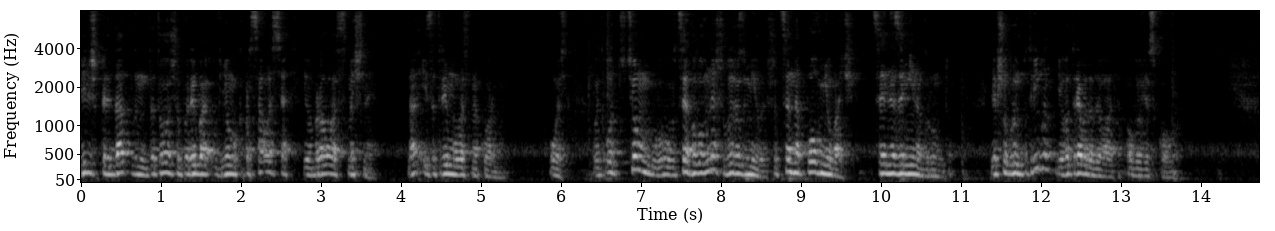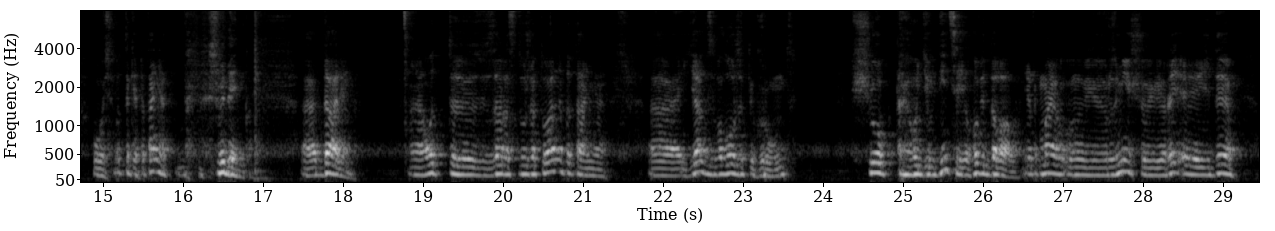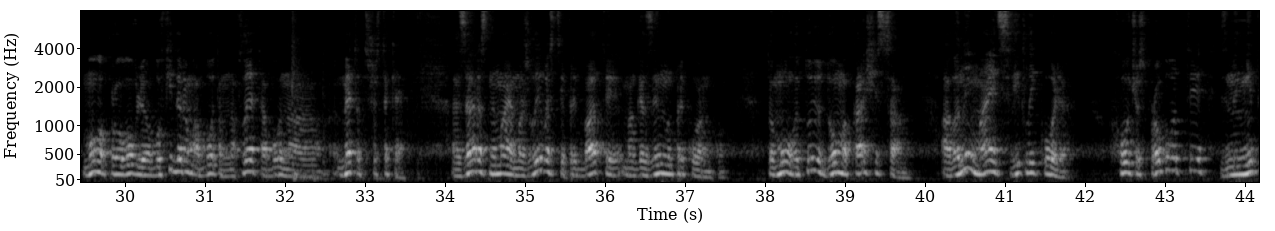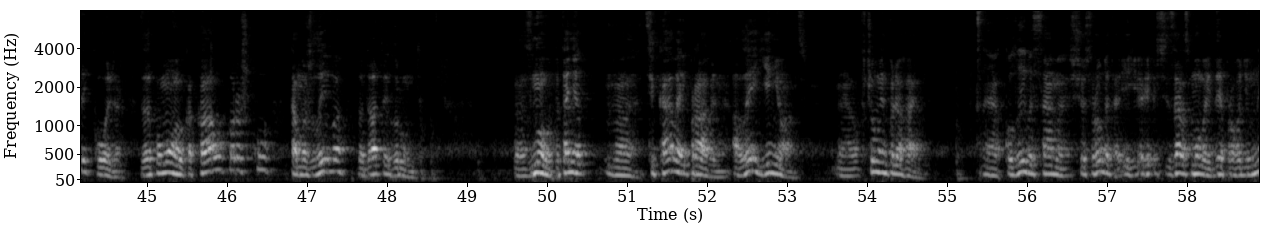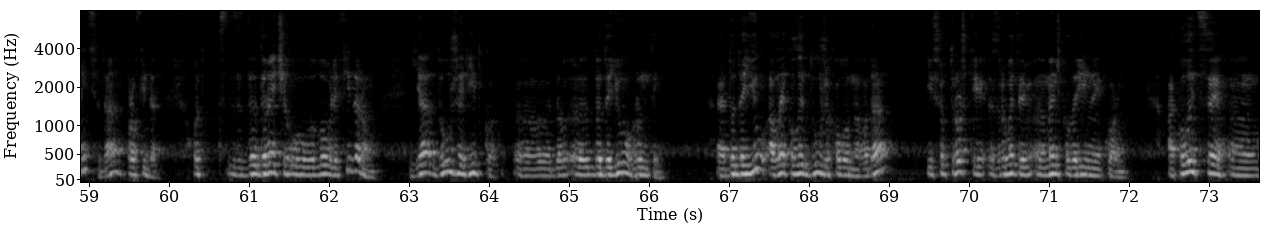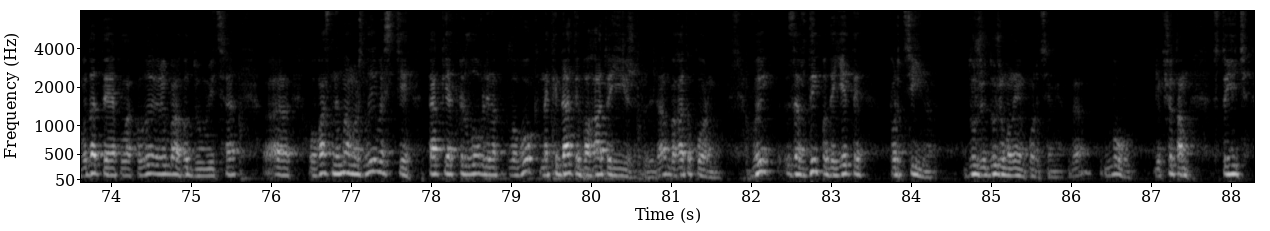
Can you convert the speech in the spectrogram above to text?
більш придатним до того, щоб риба в ньому копарсалася і вибрала смачне да, і затримувалась на кормі. Ось. От, от в цьому це головне, щоб ви розуміли, що це наповнювач, це не заміна ґрунту. Якщо ґрунт потрібен, його треба додавати обов'язково. Ось, от таке питання швиденько. Е, Далі. Е, От е, зараз дуже актуальне питання: як зволожити ґрунт, щоб годівниця його віддавала? Я так маю розумію, що йде мова про ловлю або фідером, або там на флет, або на метод, щось таке. Зараз немає можливості придбати магазинну прикормку, тому готую вдома каші сам. А вони мають світлий колір. Хочу спробувати змінити колір за допомогою какао-порошку та, можливо, додати ґрунт. Е, Знову питання цікаве і правильне, але є нюанс. Е, В чому він полягає? Е, Коли ви саме щось робите, і зараз мова йде про годівницю, да, про фідер. От, до, до речі, у ловлі фідером я дуже рідко е, е, додаю ґрунти. Е, Додаю, але коли дуже холодна вода, і щоб трошки зробити е, менш калорійний корм. А коли це е, вода тепла, коли риба годується, е, у вас нема можливості, так як при ловлі на поплавок, накидати багато їжі багато корму. Ви завжди подаєте порційно, дуже дуже малими порціями. Бо якщо там стоїть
